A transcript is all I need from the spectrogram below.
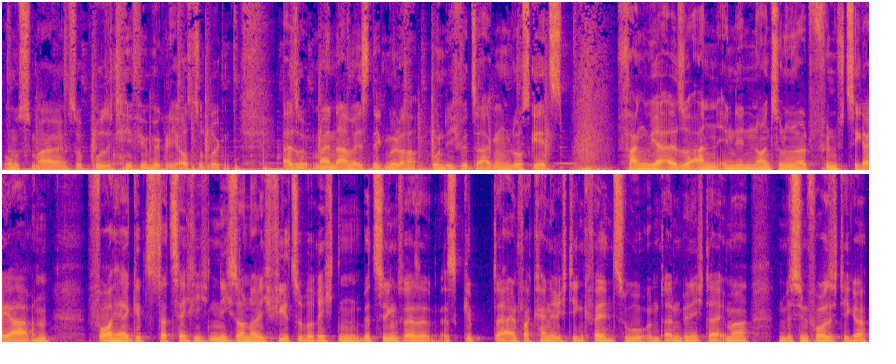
um es mal so positiv wie möglich auszudrücken. Also, mein Name ist Nick Müller und ich würde sagen, los geht's. Fangen wir also an in den 1950er Jahren. Vorher gibt es tatsächlich nicht sonderlich viel zu berichten, beziehungsweise es gibt da einfach keine richtigen Quellen zu und dann bin ich da immer ein bisschen vorsichtiger.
